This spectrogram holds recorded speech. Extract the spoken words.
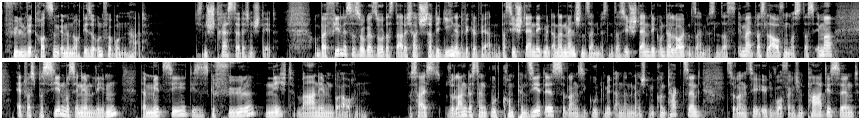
fühlen wir trotzdem immer noch diese Unverbundenheit diesen Stress, der dadurch entsteht. Und bei vielen ist es sogar so, dass dadurch halt Strategien entwickelt werden, dass sie ständig mit anderen Menschen sein müssen, dass sie ständig unter Leuten sein müssen, dass immer etwas laufen muss, dass immer etwas passieren muss in ihrem Leben, damit sie dieses Gefühl nicht wahrnehmen brauchen. Das heißt, solange das dann gut kompensiert ist, solange sie gut mit anderen Menschen in Kontakt sind, solange sie irgendwo auf irgendwelchen Partys sind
